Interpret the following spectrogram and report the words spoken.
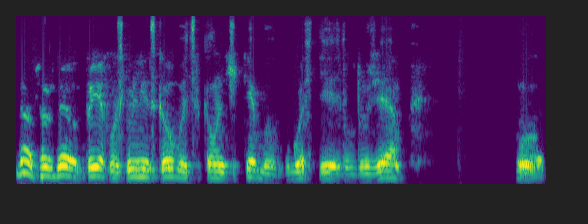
Да, обсуждаю, приехал из Хмельницкой области, в Каланчаке был, в гости ездил друзьям. Вот.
